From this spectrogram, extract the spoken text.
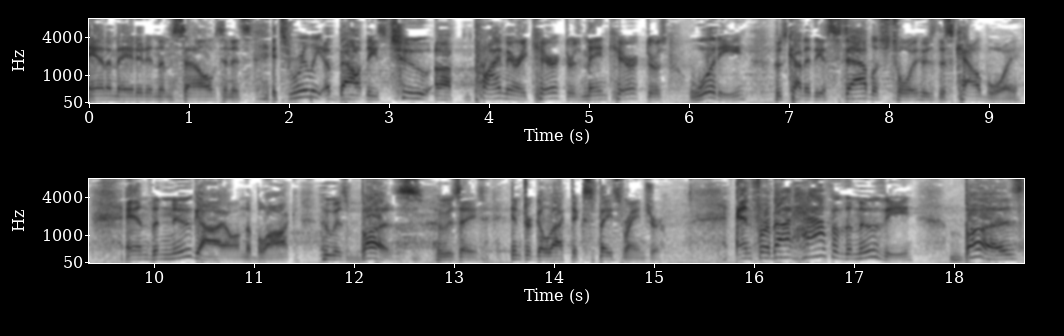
animated in themselves, and it's it's really about these two uh, primary characters, main characters: Woody, who's kind of the established toy, who's this cowboy, and the new guy on the block, who is Buzz, who's a intergalactic space ranger. And for about half of the movie, Buzz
